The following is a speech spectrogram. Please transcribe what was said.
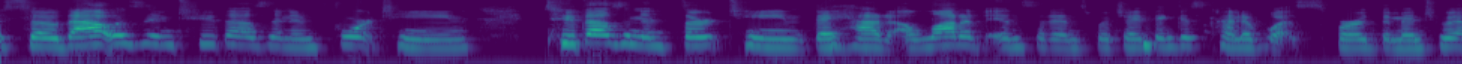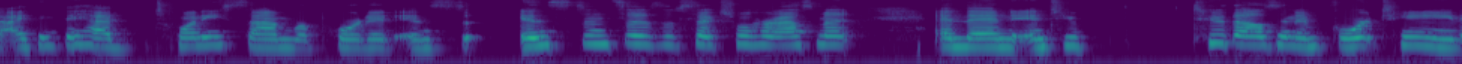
so that was in 2014 2013 they had a lot of incidents which i think is kind of what spurred them into it. I think they had 20 some reported inst- instances of sexual harassment. And then in two, 2014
